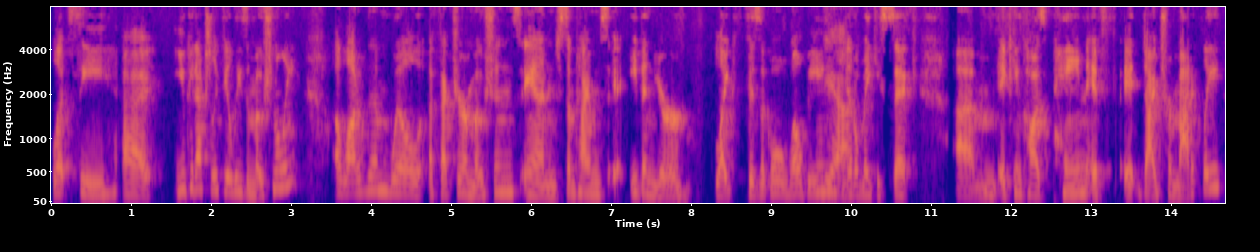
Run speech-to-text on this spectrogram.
let's see. Uh, you can actually feel these emotionally. A lot of them will affect your emotions and sometimes even your like physical well being. Yeah. It'll make you sick. Um, it can cause pain if it died traumatically.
